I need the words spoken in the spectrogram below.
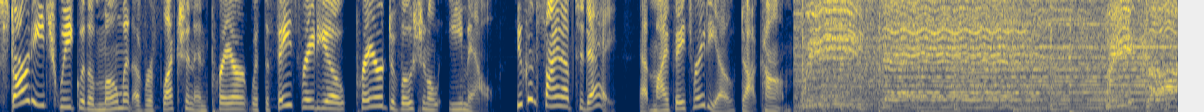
Start each week with a moment of reflection and prayer with the Faith Radio Prayer Devotional email. You can sign up today at myfaithradio.com. We stand, we come,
